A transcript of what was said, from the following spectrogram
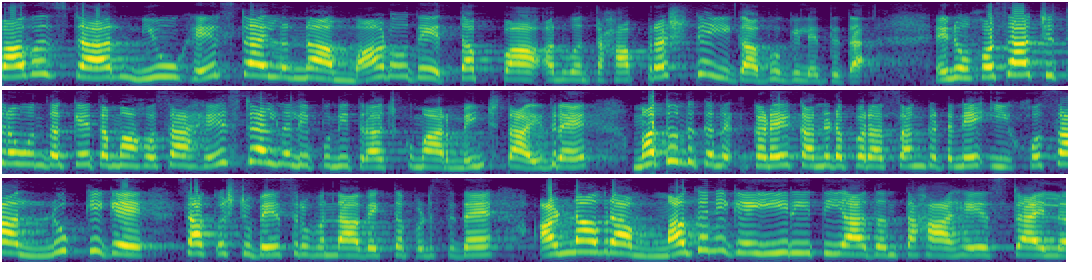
ಪವರ್ ಸ್ಟಾರ್ ನ್ಯೂ ಹೇರ್ ಸ್ಟೈಲ್ ಅನ್ನ ಮಾಡೋದೇ ತಪ್ಪಾ ಅನ್ನುವಂತಹ ಪ್ರಶ್ನೆ ಈಗ ಭುಗಿಲೆದ್ದಿದೆ. ಇನ್ನು ಹೊಸ ಚಿತ್ರವೊಂದಕ್ಕೆ ತಮ್ಮ ಹೊಸ ಹೇರ್ ಸ್ಟೈಲ್ನಲ್ಲಿ ಪುನೀತ್ ರಾಜ್ಕುಮಾರ್ ಮಿಂಚ್ತಾ ಇದ್ರೆ ಮತ್ತೊಂದು ಕಡೆ ಕನ್ನಡ ಪರ ಸಂಘಟನೆ ಈ ಹೊಸ ಲುಕ್ಕಿಗೆ ಸಾಕಷ್ಟು ಬೇಸರವನ್ನ ವ್ಯಕ್ತಪಡಿಸಿದೆ. ಅಣ್ಣಾವರ ಮಗನಿಗೆ ಈ ರೀತಿಯಾದಂತಹ ಹೇರ್ ಸ್ಟೈಲ್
